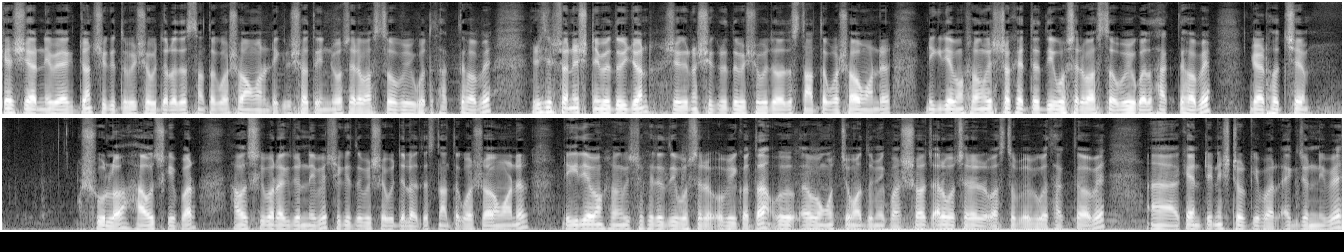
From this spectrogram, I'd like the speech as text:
ক্যাশিয়ার নিবে একজন, স্বীকৃত বিশ্ববিদ্যালয়তে স্নাতক বা সমমানের ডিগ্রি সহ তিন বছরের বাস্তব অভিজ্ঞতা থাকতে হবে। রিসেপশনিস্ট নিবে দুইজন সেগুলো স্বীকৃত বিশ্ববিদ্যালয়তে স্নাতক বা সমমানের ডিগ্রি এবং সংশ্লিষ্ট ক্ষেত্রে দুই বছরের বাস্তব অভিজ্ঞতা থাকতে হবে। গ্রেড হচ্ছে ষোলো হাউসকিপার হাউসকিপার একজন নেবে স্বীকৃত বিশ্ববিদ্যালয়তে স্নাতক বা সমমানের ডিগ্রি এবং সংশ্লিষ্ট ক্ষেত্রে দুই বছরের অভিজ্ঞতা ও- এবং উচ্চ মাধ্যমিক পাস সহ চার বছরের বাস্তব অভিজ্ঞতা থাকতে হবে। ক্যান্টিন স্টোর কিপার একজন নিবে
